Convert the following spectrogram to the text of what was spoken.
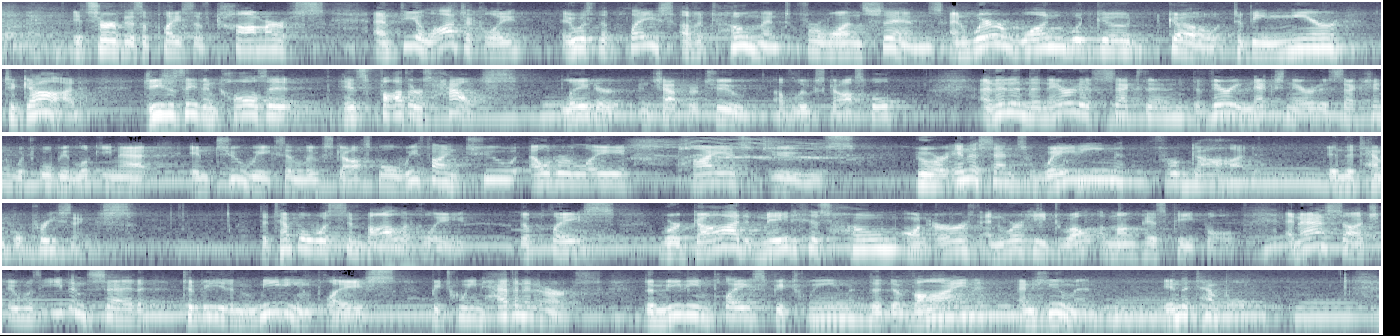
It served as a place of commerce. And theologically, it was the place of atonement for one's sins and where one would go, go to be near to God. Jesus even calls it his father's house later in chapter 2 of Luke's gospel. And then in the narrative section, the very next narrative section, which we'll be looking at in two weeks in Luke's gospel, we find two elderly, pious Jews who are, in a sense, waiting for God in the temple precincts. The temple was symbolically the place where God made his home on earth and where he dwelt among his people. And as such, it was even said to be the meeting place between heaven and earth, the meeting place between the divine and human in the temple.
